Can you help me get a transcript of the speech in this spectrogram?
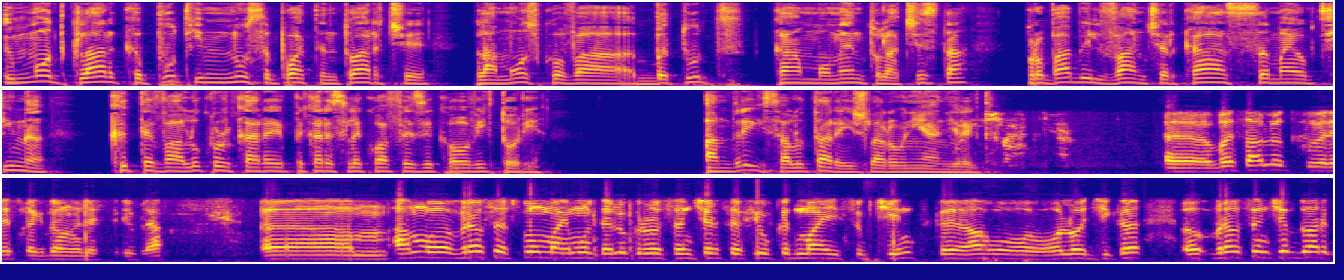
în mod clar că Putin nu se poate întoarce la Moscova bătut ca în momentul acesta, probabil va încerca să mai obțină câteva lucruri care, pe care să le coafeze ca o victorie. Andrei, salutare, ești la România în direct. Uh, vă salut cu respect, domnule Striblea. Uh, am, vreau să spun mai multe lucruri, o să încerc să fiu cât mai succint, că au o, o logică. Uh, vreau să încep doar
